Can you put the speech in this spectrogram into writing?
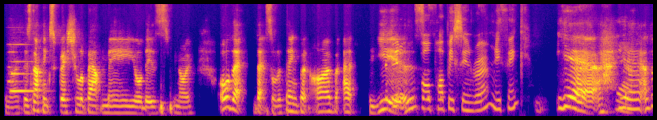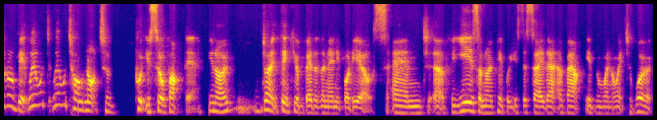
you know, there's nothing special about me, or there's, you know, all that that sort of thing. But I've at the years for poppy syndrome, you think? Yeah, yeah, yeah, a little bit. We were we were told not to put yourself up there. You know, don't think you're better than anybody else. And uh, for years, I know people used to say that about even when I went to work,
